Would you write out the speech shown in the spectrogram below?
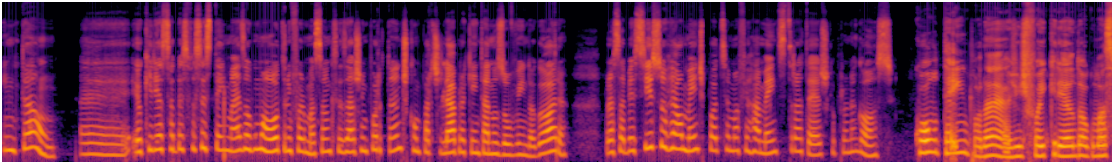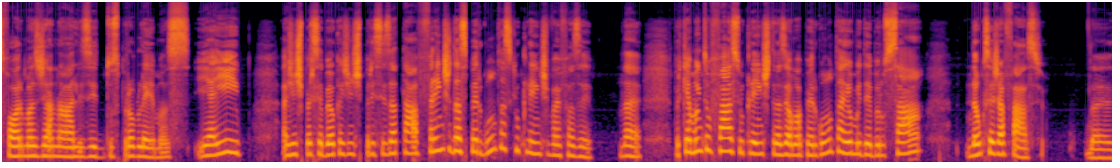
Então, é, eu queria saber se vocês têm mais alguma outra informação que vocês acham importante compartilhar para quem está nos ouvindo agora, para saber se isso realmente pode ser uma ferramenta estratégica para o negócio com o tempo, né, a gente foi criando algumas formas de análise dos problemas. E aí a gente percebeu que a gente precisa estar à frente das perguntas que o cliente vai fazer, né? Porque é muito fácil o cliente trazer uma pergunta, eu me debruçar, não que seja fácil, né?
